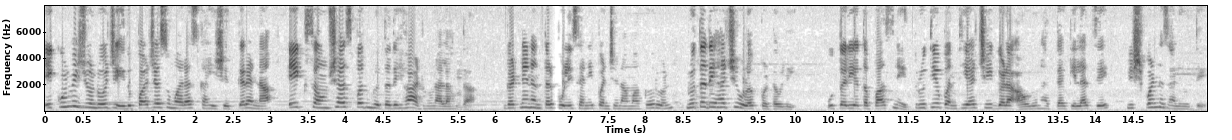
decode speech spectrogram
एकोणवीस जून रोजी दुपारच्या सुमारास काही शेतकऱ्यांना एक संशयास्पद मृतदेह आढळून आला होता. घटनेनंतर पोलिसांनी पंचनामा करून मृतदेहाची ओळख पटवली. उत्तरीय तपासणीत तृतीय पंथीयाची गळा आवडून हत्या केल्याचे निष्पन्न झाले होते.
